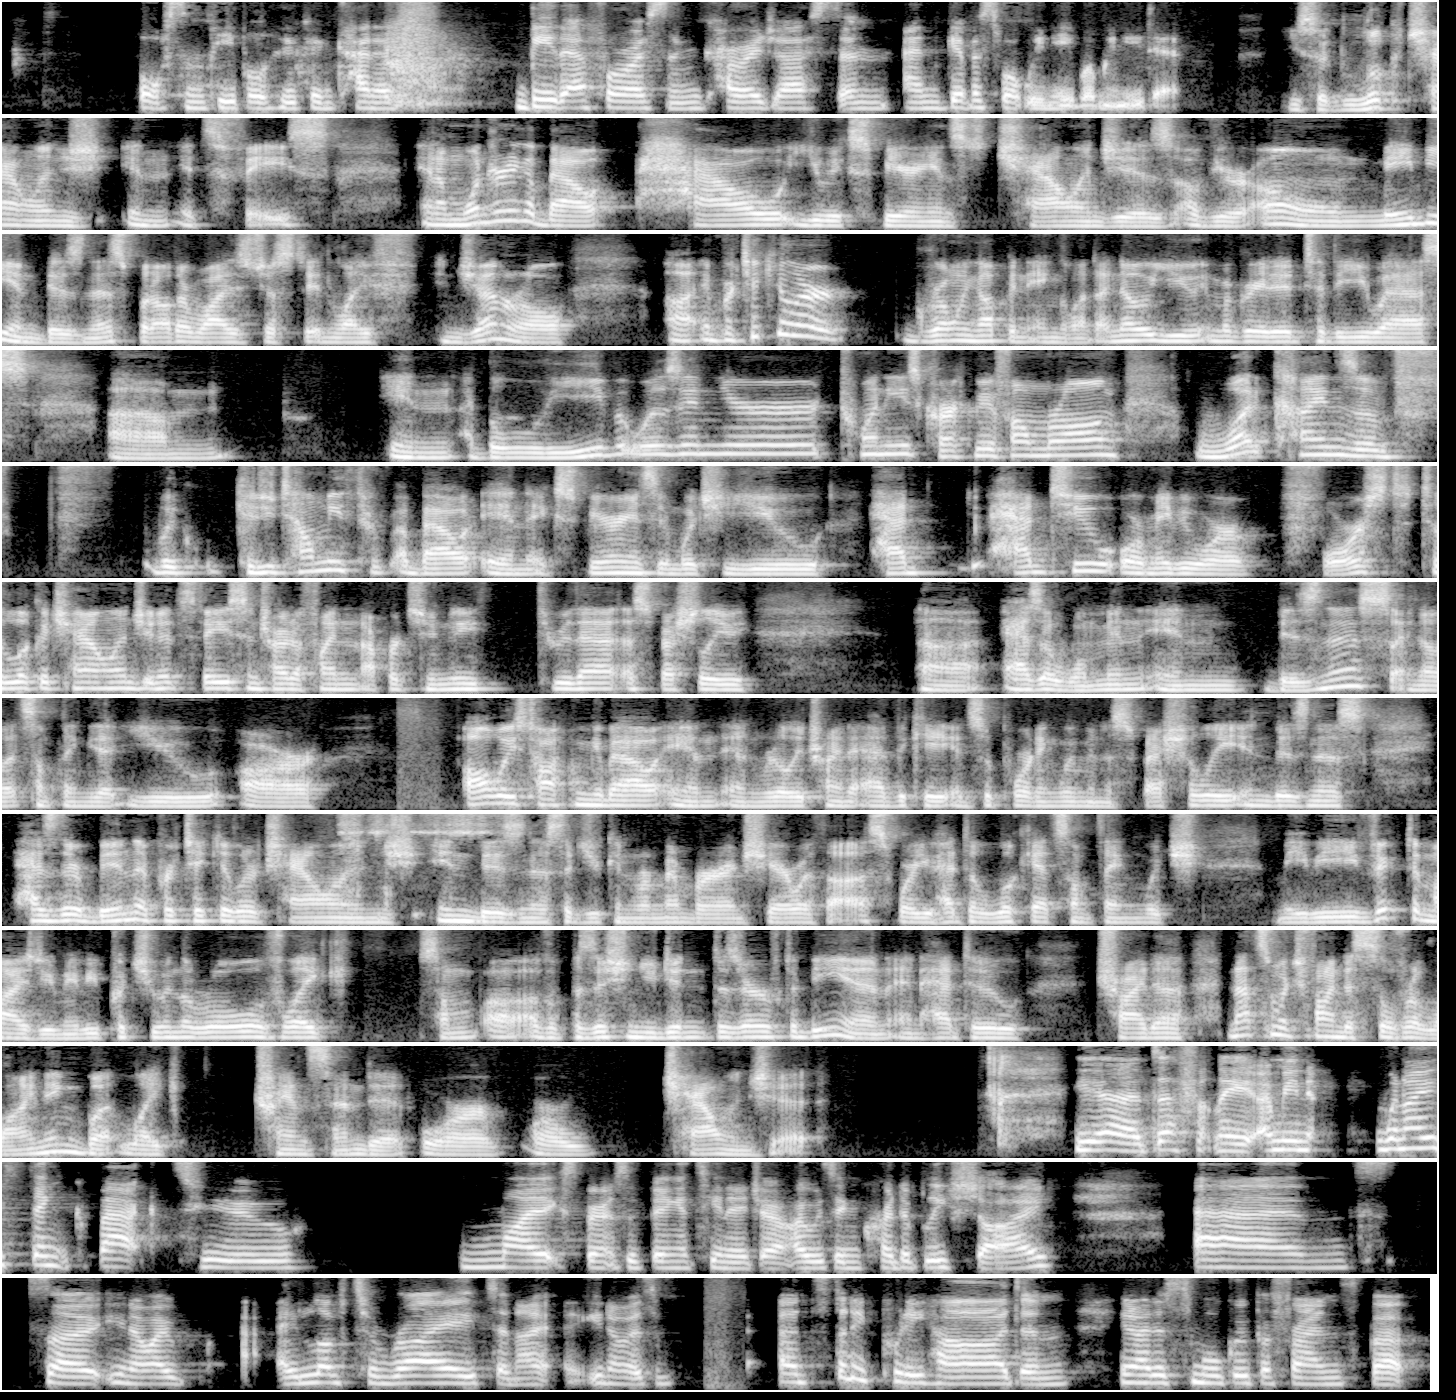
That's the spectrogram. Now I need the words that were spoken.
awesome people who can kind of be there for us and encourage us and, and give us what we need when we need it you said look challenge in its face and I'm wondering about how you experienced challenges of your own, maybe in business, but otherwise just in life in general. Uh, in particular, growing up in England. I know you immigrated to the US um, in, I believe it was in your 20s. Correct me if I'm wrong. What kinds of could you tell me th- about an experience in which you had had to or maybe were forced to look a challenge in its face and try to find an opportunity through that especially uh, as a woman in business? I know that's something that you are always talking about and, and really trying to advocate and supporting women especially in business. Has there been a particular challenge in business that you can remember and share with us where you had to look at something which maybe victimized you maybe put you in the role of like some uh, of a position you didn't deserve to be in and had to try to not so much find a silver lining but like transcend it or or challenge it. Yeah definitely. I mean when i think back to my experience of being a teenager i was incredibly shy. And so you know i i love to write and i you know as i'd studied pretty hard and you know i had a small group of friends but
